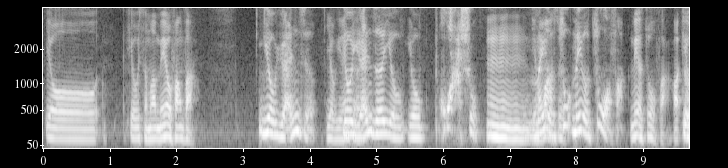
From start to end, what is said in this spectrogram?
有有什么没有方法？有原则，有原则有原则，有有话术，嗯嗯嗯，没有做没有做法。没有做法啊，有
